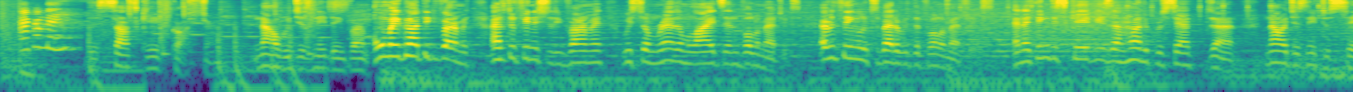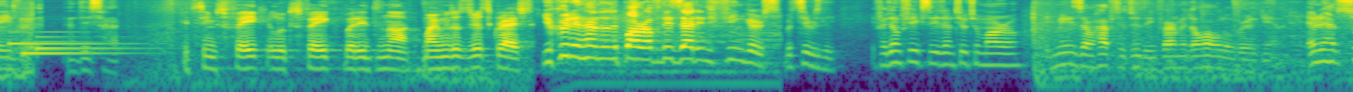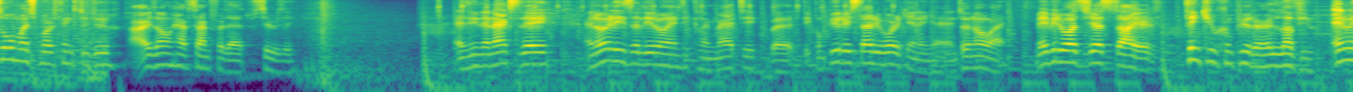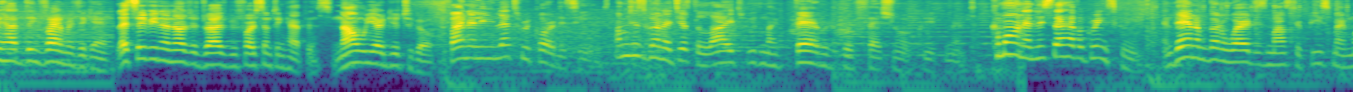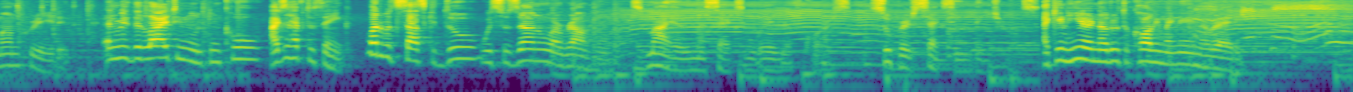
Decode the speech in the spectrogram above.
the Sasuke costume. Now we just need the environment. Oh my god, the environment! I have to finish the environment with some random lights and volumetrics. Everything looks better with the volumetrics. And I think this cave is 100% done. Now I just need to save it. And this happened. It seems fake, it looks fake, but it's not. My Windows just crashed. You couldn't handle the power of these the fingers. But seriously, if I don't fix it until tomorrow, it means I'll have to do the environment all over again. And we have so much more things to do. I don't have time for that, seriously. And in the next day, I know it is a little anticlimactic, but the computer started working again, don't know why. Maybe it was just tired. Thank you computer, I love you. And we had the environment again. Let's save in another drive before something happens. Now we are good to go. Finally, let's record the scenes. I'm just gonna adjust the lights with my very professional equipment. Come on, at least I have a green screen. And then I'm gonna wear this masterpiece my mom created. And with the lighting looking cool, I just have to think, what would Sasuke do with Susanoo around him? Smile in a sexy way, of course. Super sexy and dangerous. I can hear Naruto calling my name already.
